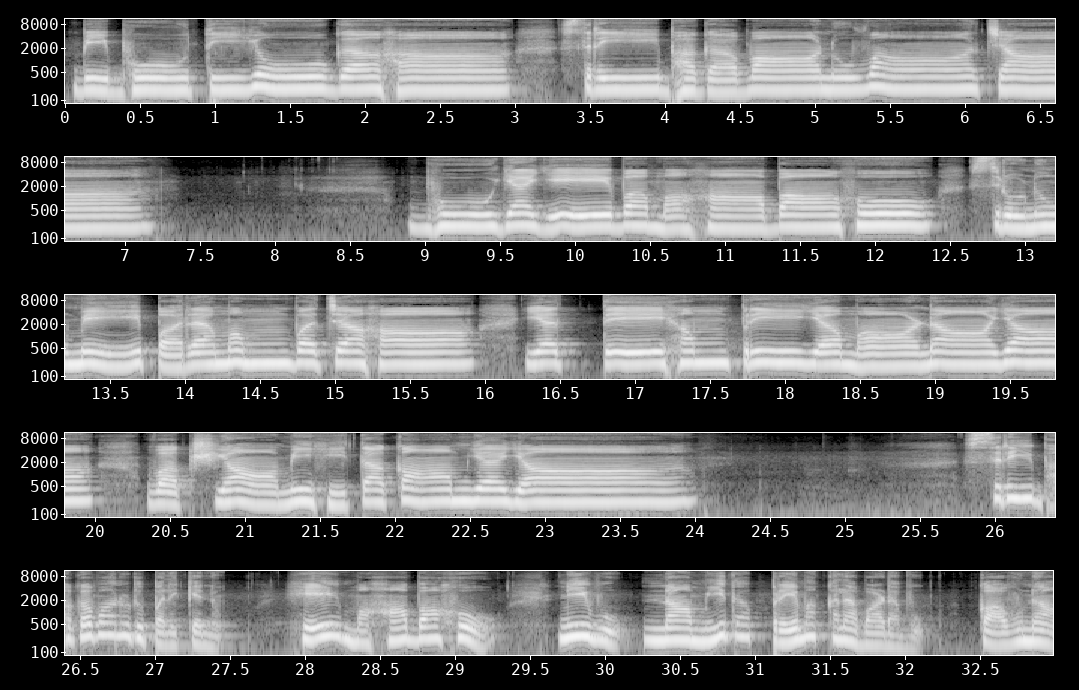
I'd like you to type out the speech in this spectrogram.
विभूतियोगः। श्रीभगवानुवाच। भूय एव महाबाहो शृणु मे परमं वचः यत्तेऽहं प्रीयमाणाय वक्ष्यामि हितकाम्यया శ్రీ భగవానుడు పలికెను హే మహాబాహో నీవు నా మీద ప్రేమ కలవాడవు కావున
